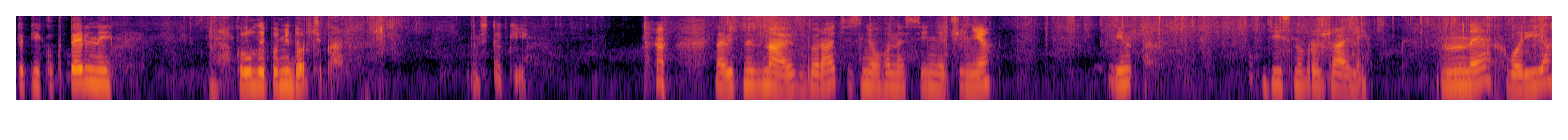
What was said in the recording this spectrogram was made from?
Такий коктейльний круглий помідорчик. Ось такий. Навіть не знаю, збирати з нього насіння чи ні. Він дійсно врожайний. Не хворіє.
